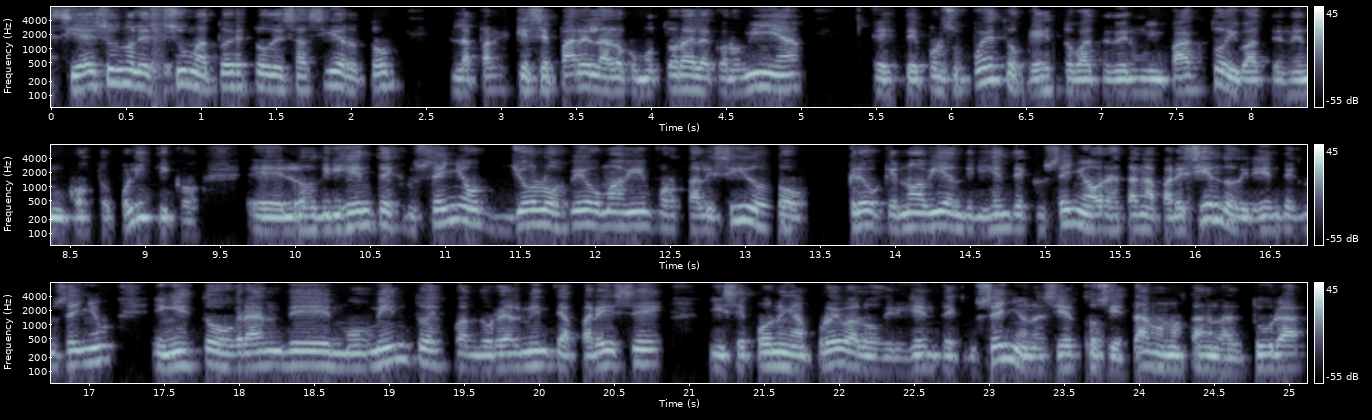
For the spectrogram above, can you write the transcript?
si a eso uno le suma todo esto desacierto, la, que separe la locomotora de la economía, este, por supuesto que esto va a tener un impacto y va a tener un costo político. Eh, los dirigentes cruceños yo los veo más bien fortalecidos creo que no habían dirigentes cruceños, ahora están apareciendo dirigentes cruceños. En estos grandes momentos es cuando realmente aparece y se ponen a prueba los dirigentes cruceños, ¿no es cierto? Si están o no están a la altura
